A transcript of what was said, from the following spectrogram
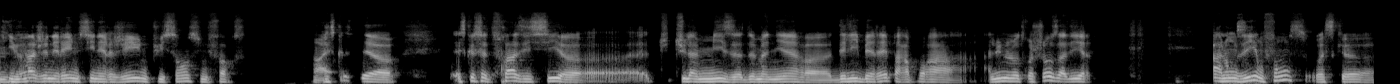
qui mhm. va générer une synergie, une puissance, une force. Est-ce que, euh, est, que, cette phrase ici, euh, tu, l'as mise de manière euh, délibérée par rapport à, l'une ou l'autre chose, à dire allons-y, on fonce, ou est-ce que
